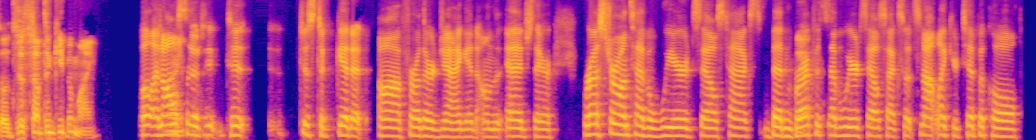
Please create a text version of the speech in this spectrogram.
so it's just something to keep in mind well and also right? to, to just to get it uh, further jagged on the edge there restaurants have a weird sales tax bed and breakfast yeah. have a weird sales tax so it's not like your typical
